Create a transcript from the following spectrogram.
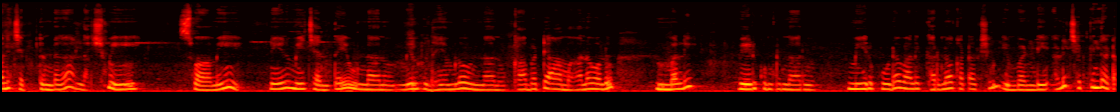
అని చెప్తుండగా లక్ష్మి స్వామి నేను మీ చెంతై ఉన్నాను మీ హృదయంలో ఉన్నాను. కాబట్టి ఆ మానవులు మిమ్మల్ని వేడుకుంటున్నారు. మీరు కూడా వాళ్ళకి కరుణా కటాక్షం ఇవ్వండి అని చెప్పిందట.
